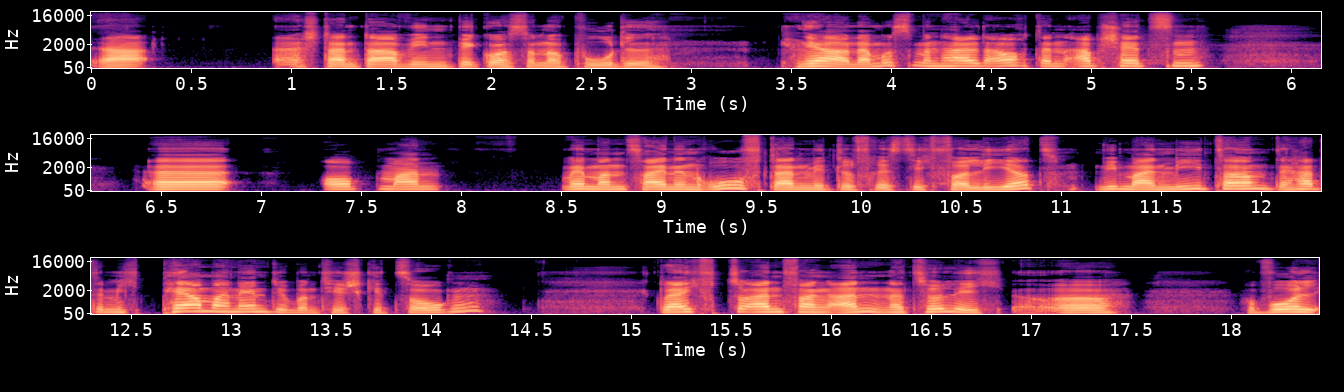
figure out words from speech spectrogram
Ja, er stand da wie ein begossener Pudel. Ja, da muss man halt auch dann abschätzen, äh, ob man wenn man seinen Ruf dann mittelfristig verliert, wie mein Mieter, der hatte mich permanent über den Tisch gezogen. Gleich zu Anfang an, natürlich, äh, obwohl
